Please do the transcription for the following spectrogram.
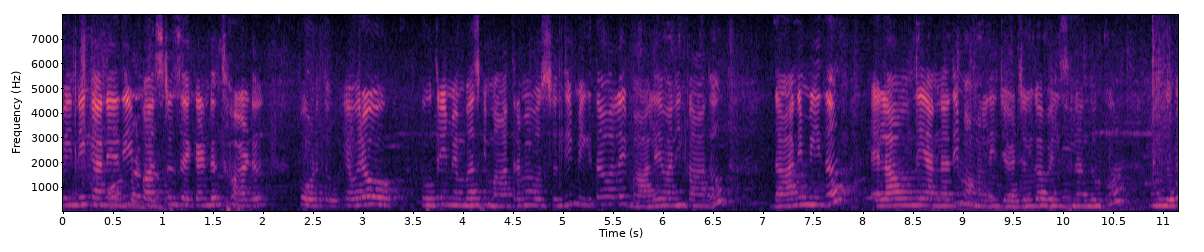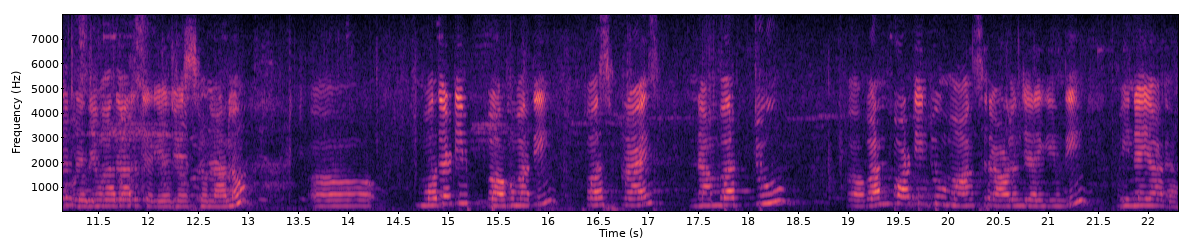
విన్నింగ్ అనేది ఫస్ట్ సెకండ్ థర్డ్ ఫోర్త్ ఎవరో టూ త్రీ మెంబర్స్కి మాత్రమే వస్తుంది. మిగతా వాళ్ళకి బాగాలేవని కాదు. దాని మీద ఎలా ఉంది అన్నది మమ్మల్ని జడ్జిలుగా పిలిచినందుకు ముందుగా ధన్యవాదాలు తెలియజేస్తున్నాను. మొదటి బహుమతి first prize number two one forty two marks రావడం జరిగింది వినయ గారు.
